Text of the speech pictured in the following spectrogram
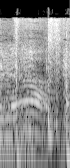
Enough.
